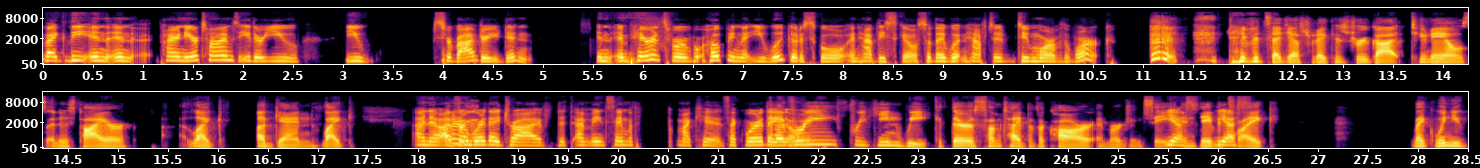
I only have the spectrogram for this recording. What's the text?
Like the in in pioneer times, either you you survived or you didn't. And and Mhm. parents were hoping that you would go to school and have these skills so they wouldn't have to do more of the work. David said yesterday because Drew got two nails in his tire, like again, like I know. I don't Every- know where they drive. The, I mean, same with my kids. Like, where are they going? every freaking week there is some type of a car emergency. Yes, And David's yes. like, like when you,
